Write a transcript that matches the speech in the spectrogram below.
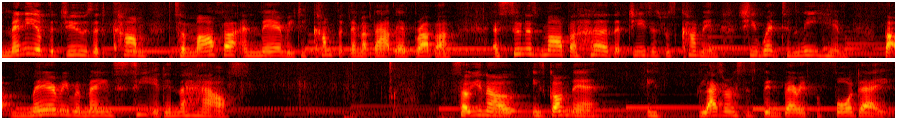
Many of the Jews had come to Martha and Mary to comfort them about their brother. As soon as Martha heard that Jesus was coming, she went to meet him, but Mary remained seated in the house. So, you know, he's gone there. He, Lazarus has been buried for four days.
